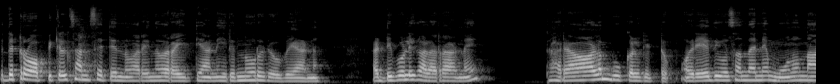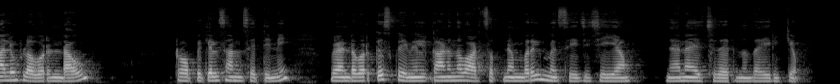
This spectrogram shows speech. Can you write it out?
ഇത് ട്രോപ്പിക്കൽ സൺസെറ്റ് എന്ന് പറയുന്ന വെറൈറ്റിയാണ് ഇരുന്നൂറ് രൂപയാണ്. അടിപൊളി കളറാണ് ധാരാളം പൂക്കൾ കിട്ടും. ഒരേ ദിവസം തന്നെ മൂന്നും നാലും ഫ്ലവർ ഉണ്ടാവും. ട്രോപ്പിക്കൽ സൺസെറ്റിന് വേണ്ടവർക്ക് സ്ക്രീനിൽ കാണുന്ന വാട്സപ്പ് നമ്പറിൽ മെസ്സേജ് ചെയ്യാം. ഞാൻ അയച്ചു തരുന്നതായിരിക്കും.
